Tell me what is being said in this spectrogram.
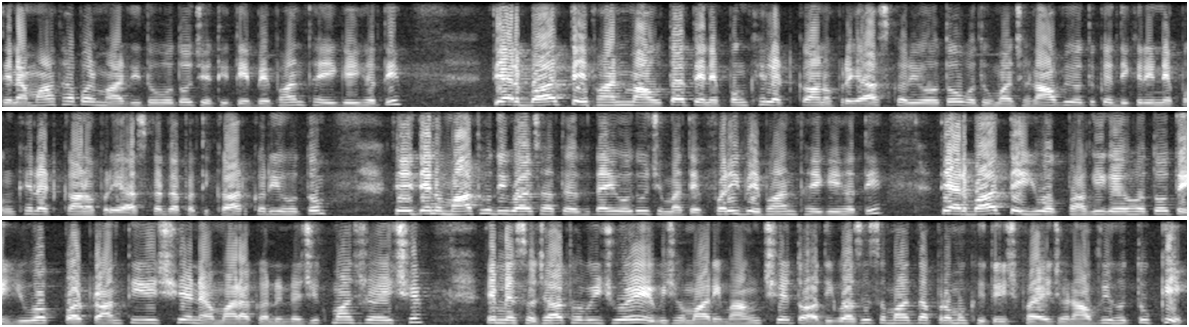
તેના માથા પર મારી દીધો હતો, જેથી તે બેભાન થઈ ગઈ હતી. ત્યારબાદ તે ભાનમાં આવતા તેને પંખે લટકાવવાનો પ્રયાસ કર્યો હતો. વધુમાં જણાવ્યું હતું કે દીકરીને પંખે લટકાવવાનો પ્રયાસ કરતા પ્રતિકાર કર્યો હતો. જે તેનું માથું દિવાલ સાથે અથડાયું હતું, જેમાં તે ફરી બેભાન થઈ ગઈ હતી. ત્યારબાદ તે યુવક ભાગી ગયો હતો. તે યુવક પર પ્રાંતીય છે અને અમારા ઘરની નજીકમાં જ રહે છે. તેમને સજા થવી જોઈએ એવી જ અમારી માંગ છે. તો આદિવાસી સમાજના પ્રમુખ હિતેશભાઈએ જણાવ્યું હતું કે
